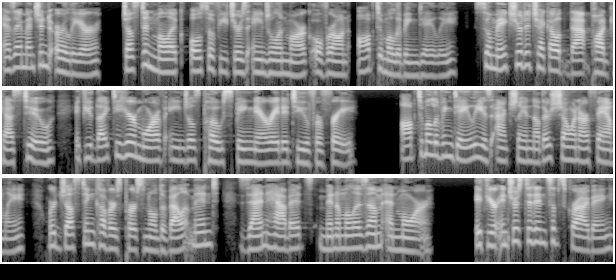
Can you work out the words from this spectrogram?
As I mentioned earlier, Justin Malik also features Angel and Marc over on Optimal Living Daily, so make sure to check out that podcast too if you'd like to hear more of Angel's posts being narrated to you for free. Optimal Living Daily is actually another show in our family where Justin covers personal development, Zen habits, minimalism, and more. If you're interested in subscribing,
